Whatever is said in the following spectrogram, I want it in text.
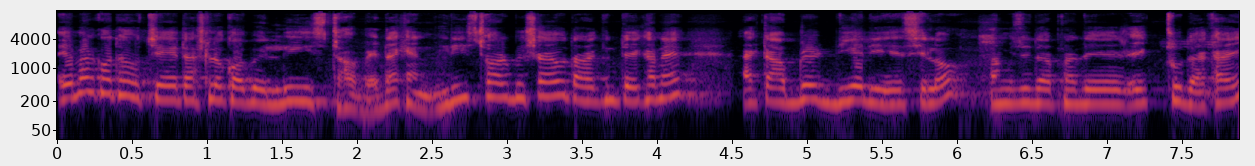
এবার কথা হচ্ছে, এটা আসলে কবে লিস্ট হবে? দেখেন লিস্ট হওয়ার বিষয়েও তারা কিন্তু এখানে একটা আপডেট দিয়ে দিয়েছিল। আমি যদি আপনাদের একটু দেখাই।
